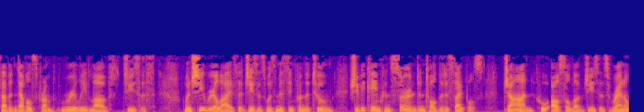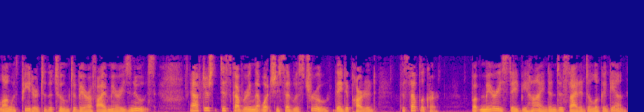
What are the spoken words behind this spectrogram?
seven devils from, really loved Jesus. When she realized that Jesus was missing from the tomb, she became concerned and told the disciples. John, who also loved Jesus, ran along with Peter to the tomb to verify Mary's news. After discovering that what she said was true, they departed the sepulchre. But Mary stayed behind and decided to look again.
